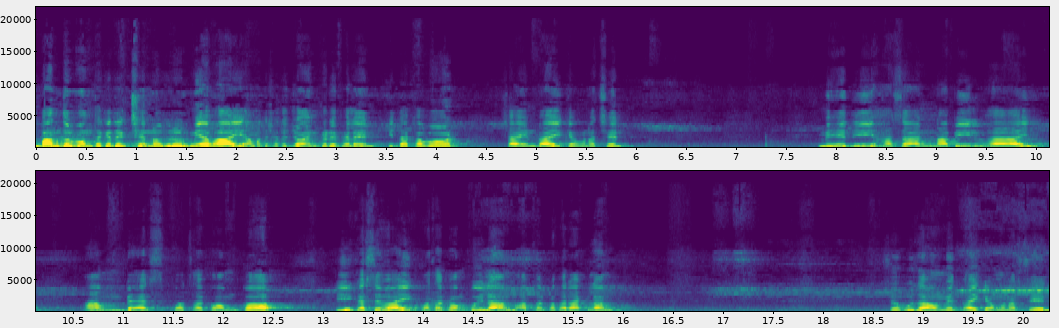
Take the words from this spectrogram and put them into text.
বান্দরবন থেকে দেখছেন নজরুল মিয়া ভাই, আমাদের সাথে জয়েন করে ফেলেন। কিতা খবর? শাহিন ভাই, কেমন আছেন? মেহেদি হাসান নাবিল ভাই, আম ব্যাস, কথা কম ক। ঠিক আছে ভাই, কথা কম কইলাম, আপনার কথা রাখলাম। সবুজ আহমেদ ভাই, কেমন আছেন?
